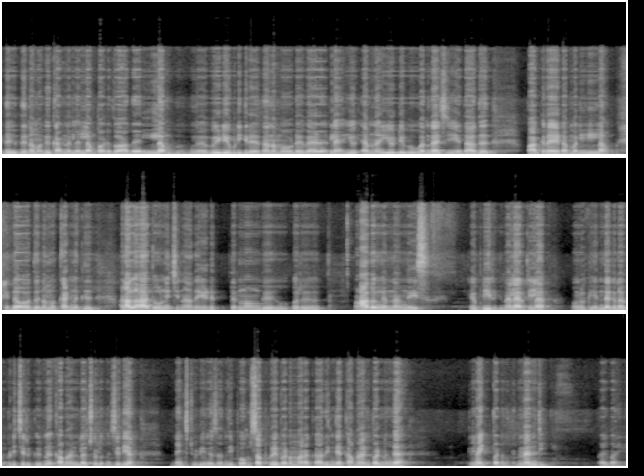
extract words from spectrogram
எது எது நமக்கு கண்ணில் எல்லாம் படுதோ அதெல்லாம் வீடியோ பிடிக்கிறது தான் நம்மளோட வேலை. இல்லை யூ அப்படின்னா யூடியூப் வந்தாச்சு. ஏதாவது பார்க்குற இடமெல்லாம் ஏதாவது நம்ம கண்ணுக்கு அழகாக தோணுச்சுன்னா அதை எடுத்துடணுங்க ஒரு ஆதங்கம் தான் கைஸ் எப்படி இருக்குது நல்லா இருக்குல்ல? உங்களுக்கு எந்த கலர் பிடிச்சிருக்குன்னு கமெண்டில் சொல்லுங்கள் சரியா? நெக்ஸ்ட் வீடியோவில் சந்திப்போம். சப்ஸ்கிரைப் பண்ண மறக்காதீங்க. கமெண்ட் பண்ணுங்கள் லைக் பண்ணுங்கள் நன்றி. பை பாய்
